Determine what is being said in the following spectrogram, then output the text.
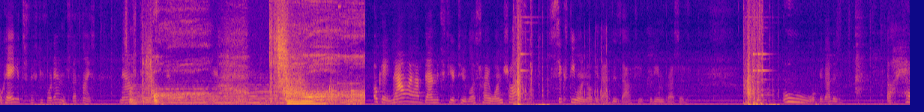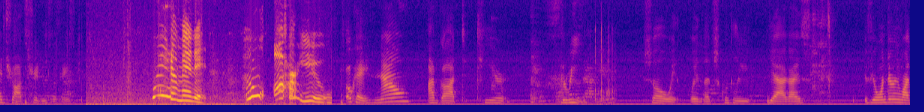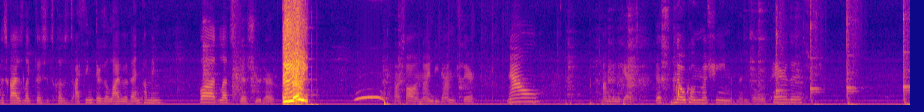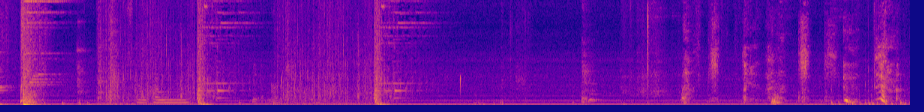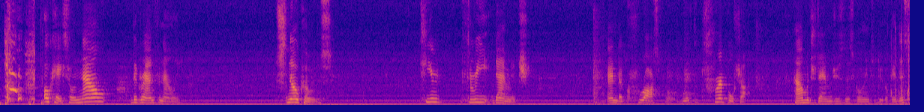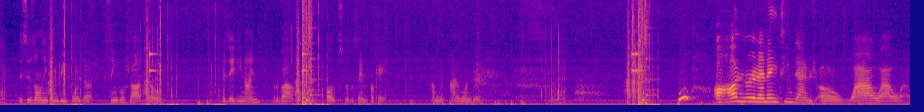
Okay, it's 54 damage. That's nice. Now, Okay, now I have damage tier 2. Let's try one shot. 61. Okay, that is actually pretty impressive. Ooh, okay, that is a headshot straight into the face. Wait a minute! Who are you? Okay, now I've got tier 3. So, wait, wait, let's quickly... Yeah, guys, if you're wondering why the sky is like this, it's because I think there's a live event coming. But let's just shoot her. I saw a 90 damage there. Now, I'm gonna get the snow cone machine and then go repair this. So now the grand finale. Snow cones. Tier 3 damage. And a crossbow with triple shot. How much damage is this going to do? Okay, this this is only going to be for the single shot, so is 89. What about Oh, it's still the same. Okay. I'm gonna I wonder 118 damage. Oh, wow, wow, wow.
